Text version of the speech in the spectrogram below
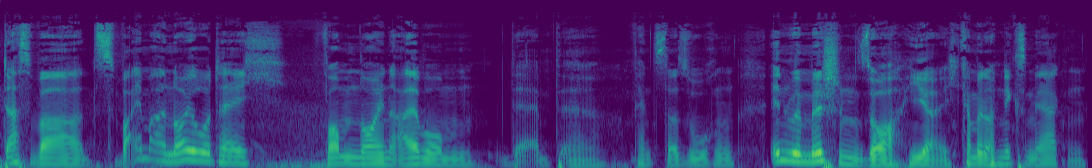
Das war zweimal Neurotech vom neuen Album der äh, Fenster suchen. In Remission, so, hier, ich kann mir noch nichts merken.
